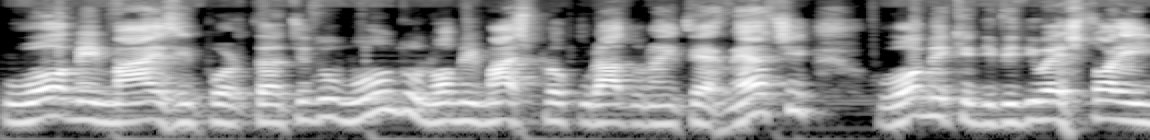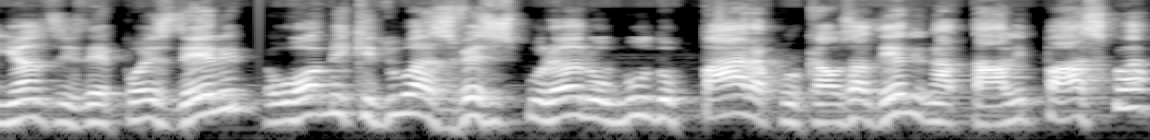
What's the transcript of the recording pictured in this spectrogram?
o homem mais importante do mundo, o nome mais procurado na internet, o homem que dividiu a história em antes e depois dele, o homem que duas vezes por ano o mundo para por causa dele, Natal e Páscoa,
